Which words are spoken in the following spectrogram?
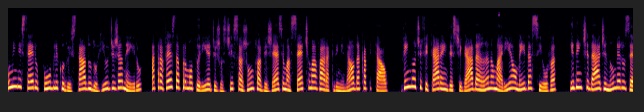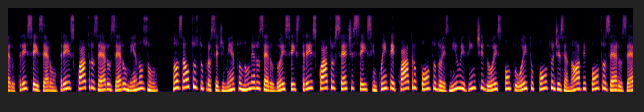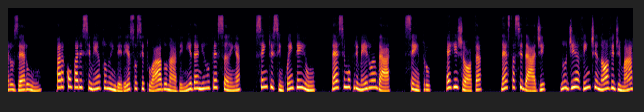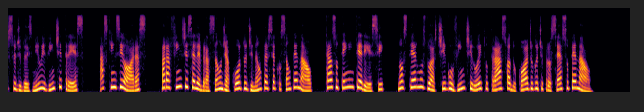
O Ministério Público do Estado do Rio de Janeiro, através da Promotoria de Justiça junto à 27ª Vara Criminal da Capital, vem notificar a investigada Ana Maria Almeida Silva, identidade número 0360134000-1, nos autos do procedimento número 0263475654.2022.8.19.0001, para comparecimento no endereço situado na Avenida Nilo Peçanha, 151, 11º andar, Centro, RJ, nesta cidade, no dia 29 de março de 2023, às 15 horas, para fins de celebração de acordo de não persecução penal, caso tenha interesse, nos termos do artigo 28-A do Código de Processo Penal.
